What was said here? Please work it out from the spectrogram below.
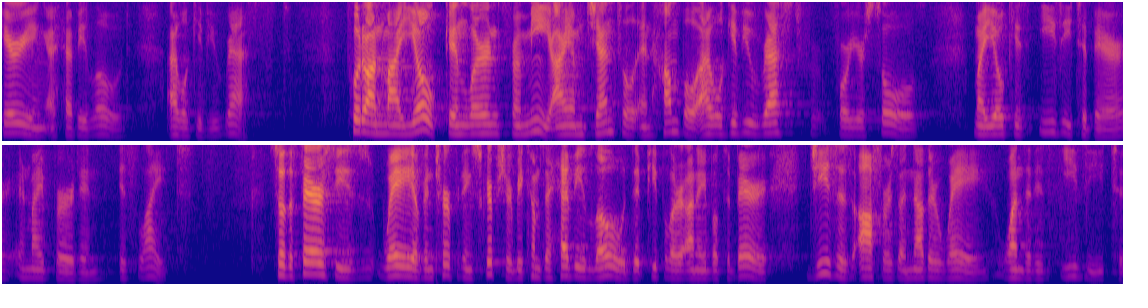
carrying a heavy load. I will give you rest. Put on my yoke and learn from me. I am gentle and humble. I will give you rest for, for your souls. My yoke is easy to bear, and my burden is light. So the Pharisees' way of interpreting Scripture becomes a heavy load that people are unable to bear. Jesus offers another way, one that is easy to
